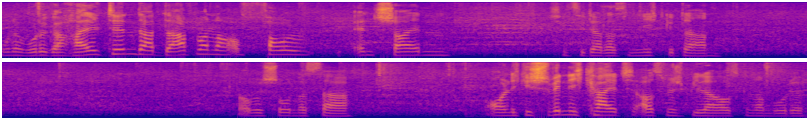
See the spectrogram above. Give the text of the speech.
Oder wurde gehalten. Da darf man noch auf Foul entscheiden. Schiedsrichter hat das nicht getan. Ich glaube schon, dass da ordentlich Geschwindigkeit aus dem Spiel herausgenommen wurde.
